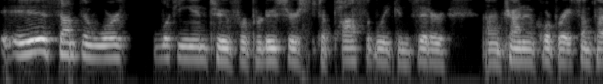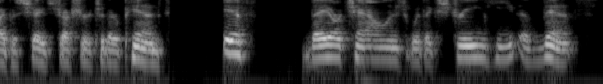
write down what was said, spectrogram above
it is something worth looking into for producers to possibly consider um, trying to incorporate some type of shade structure to their pen if they are challenged with extreme heat events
